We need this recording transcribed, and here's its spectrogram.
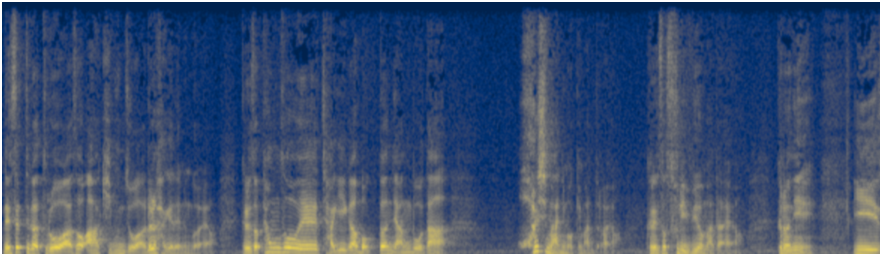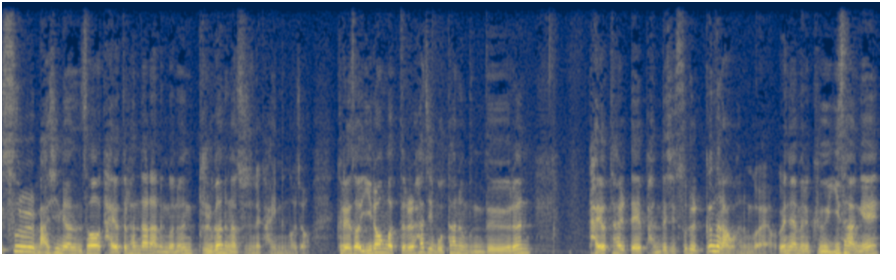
네 세트가 들어와서 아 기분 좋아를 하게 되는 거예요. 그래서 평소에 자기가 먹던 양보다 훨씬 많이 먹게 만들어요. 그래서 술이 위험하다예요. 그러니 이 술 마시면서 다이어트를 한다라는 거는 불가능한 수준에 가 있는 거죠. 그래서 이런 것들을 하지 못하는 분들은 다이어트 할 때 반드시 술을 끊으라고 하는 거예요. 왜냐하면 그 이상의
